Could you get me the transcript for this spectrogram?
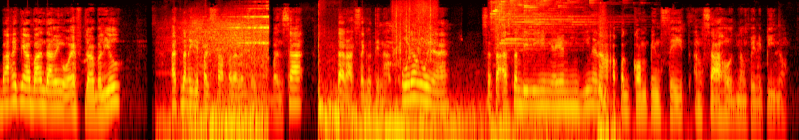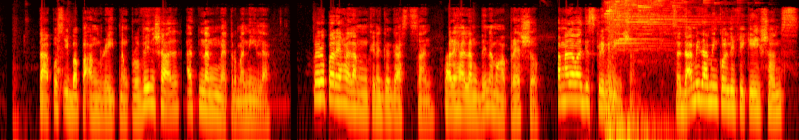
Bakit nga ba ang daming OFW? At nakikipagsapalaran sa ibang bansa? Tara, sagutin natin. Unang-una, sa taas ng bilihin ngayon, hindi na nakakapag-compensate ang sahod ng Pilipino. Tapos iba pa ang rate ng provincial at ng Metro Manila. Pero pareha lang ang kinagagastusan, pareha lang din ang mga presyo. Pangalawa, discrimination. Sa dami-daming qualifications,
